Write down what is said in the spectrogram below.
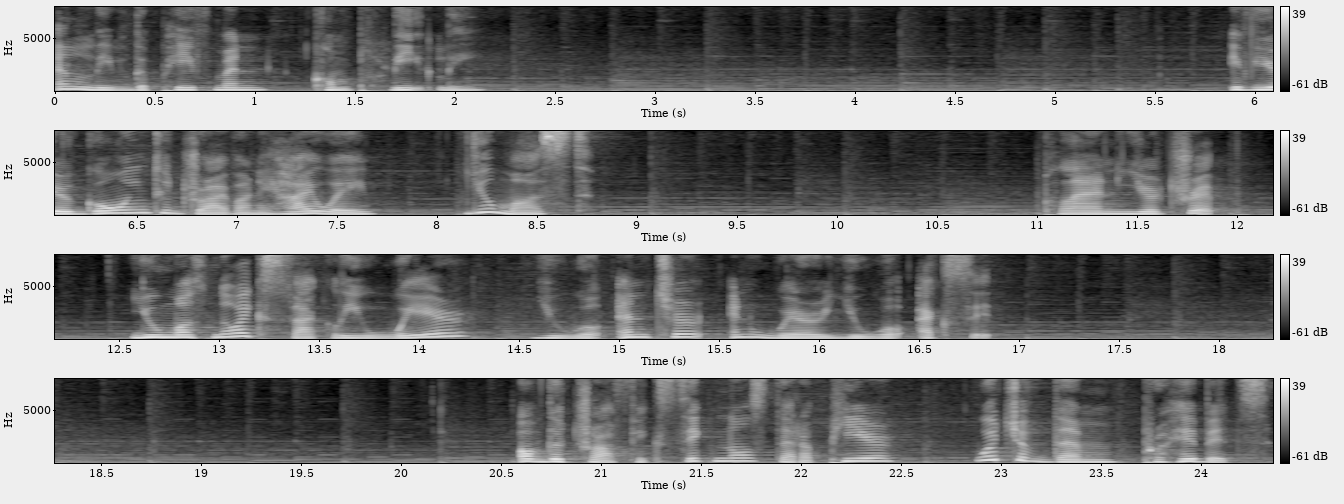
and leave the pavement completely. If you're going to drive on a highway, you must plan your trip. You must know exactly where you will enter and where you will exit. Of the traffic signals that appear, which of them prohibits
